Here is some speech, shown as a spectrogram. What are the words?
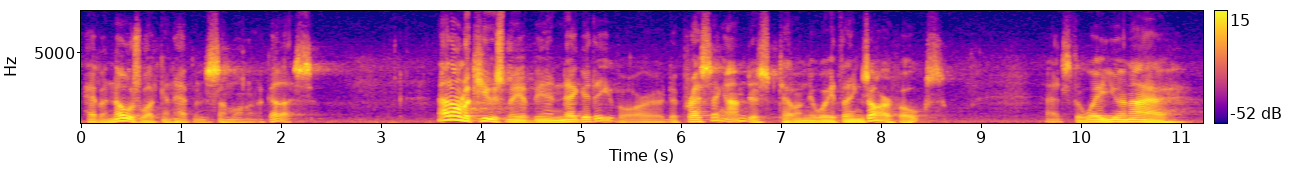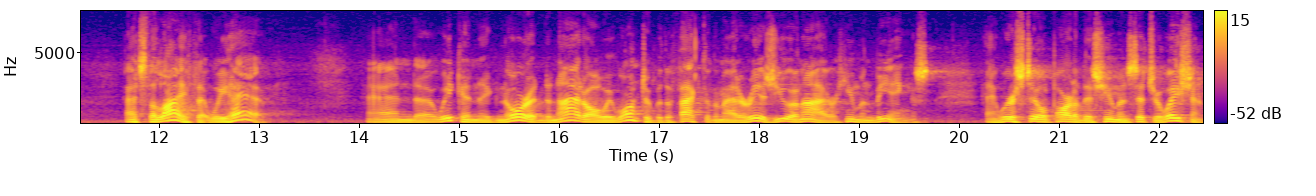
heaven knows what can happen to someone like us. Now, don't accuse me of being negative or depressing. I'm just telling you the way things are, folks. That's the way you and I, that's the life that we have. And uh, we can ignore it and deny it all we want to, but the fact of the matter is, you and I are human beings, and we're still part of this human situation.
